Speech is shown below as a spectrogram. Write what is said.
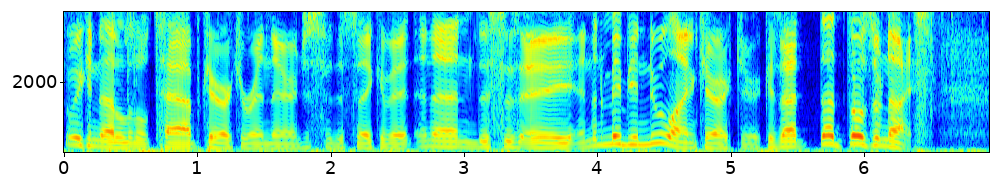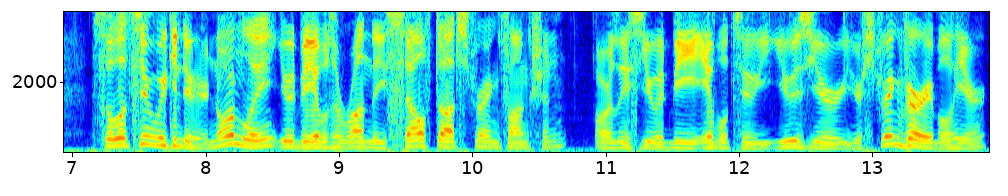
We can add a little tab character in there just for the sake of it, and then this is a, and then maybe a new line character, because that, that those are nice. So let's see what we can do here. Normally, you would be able to run the self.string function, or at least you would be able to use your, your string variable here,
